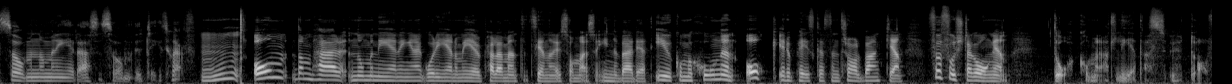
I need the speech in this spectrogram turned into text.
som nomineras som utrikeschef. Mm. Om de här nomineringarna går igenom i EU-parlamentet senare i sommar så innebär det att EU-kommissionen och Europeiska centralbanken för första gången då kommer att ledas utav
